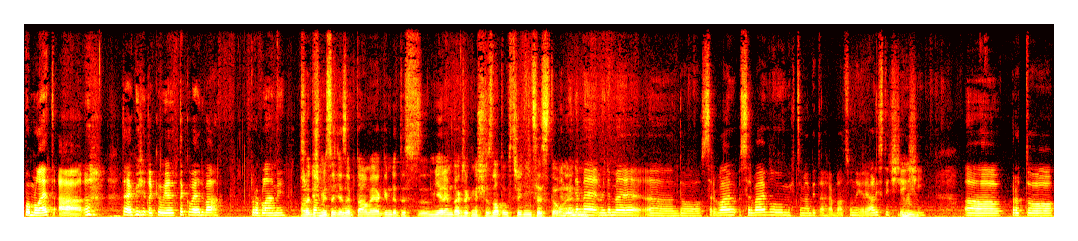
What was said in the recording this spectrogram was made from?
pomlet a to je jakože takové, takové dva problémy. Ale když my se tě vystupuje. zeptáme, jakým jdete směrem, tak řekneš zlatou střední cestou. My jdeme, my jdeme uh, do survival, survivalu, my chceme, aby ta hra byla co nejrealističtější. Mhm. Uh, proto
